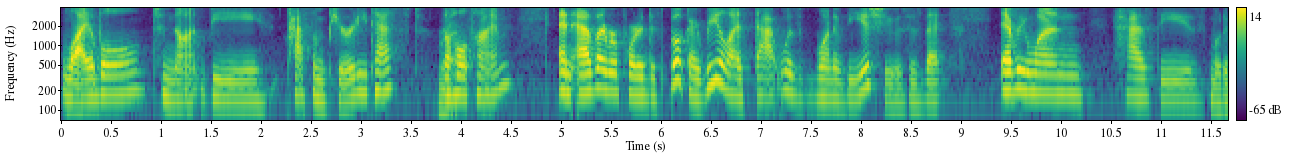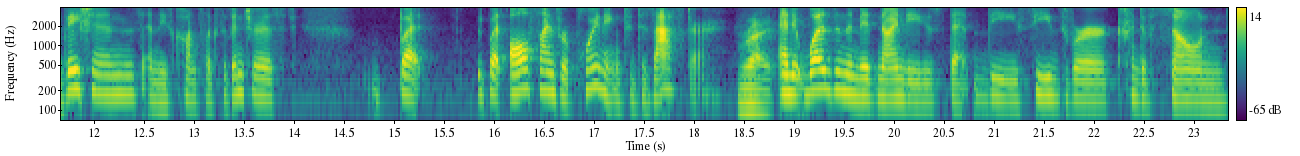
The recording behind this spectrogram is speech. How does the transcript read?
liable to not be pass some purity test the Right. whole time? And as I reported this book, I realized that was one of the issues is that everyone has these motivations and these conflicts of interest, but but all signs were pointing to disaster. Right. And it was in the mid 90s that the seeds were kind of sown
